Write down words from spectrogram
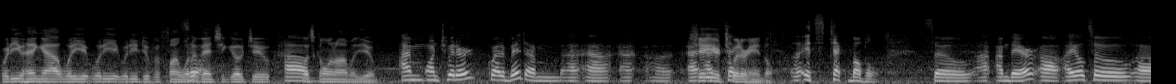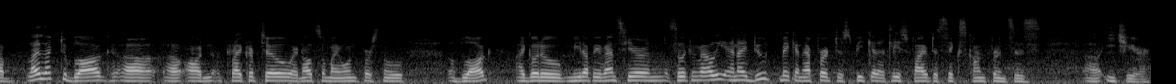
where do you hang out? What do you, what do you, what do you do for fun? So, what events you go to? Uh, What's going on with you? I'm on Twitter quite a bit. I'm uh, uh, uh Share your Twitter handle. it's Tech Bubble. So I'm there. I also, I like to blog on TryCrypto and also my own personal blog. I go to meetup events here in Silicon Valley, and I do make an effort to speak at at least five to six conferences uh, each year.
